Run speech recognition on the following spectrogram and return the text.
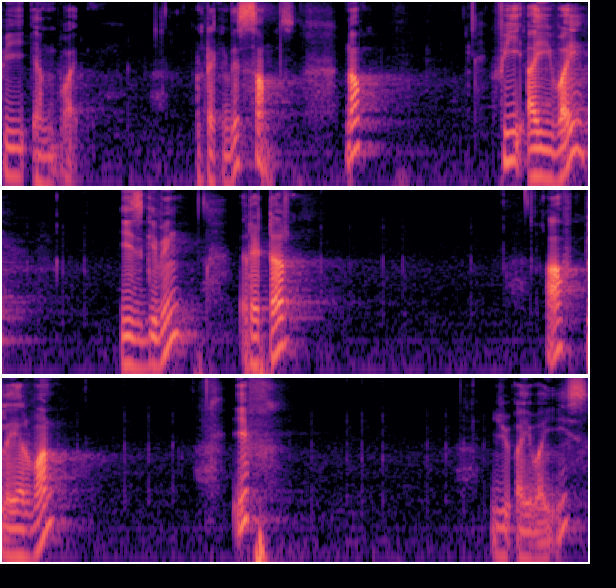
phi m y. I am taking this sums. Now phi i y is giving return of player 1 if u i y is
